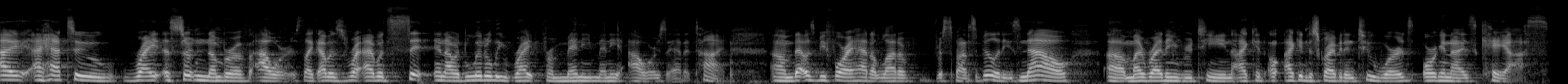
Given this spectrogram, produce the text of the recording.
I, I, had to write a certain number of hours. Like I was, I would sit and I would literally write for many, many hours at a time. Um, that was before I had a lot of responsibilities. Now, uh, my writing routine, I can, I can describe it in two words: organized chaos.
